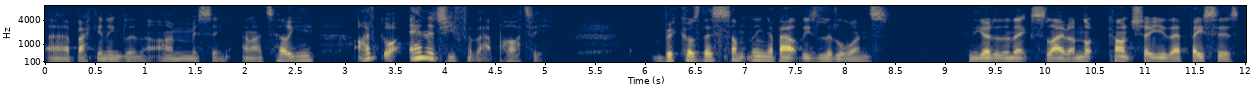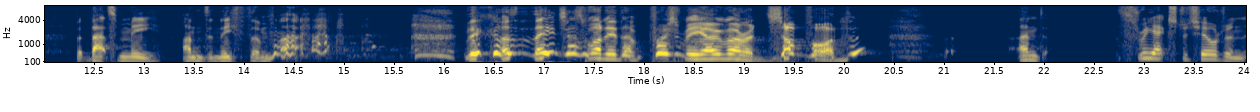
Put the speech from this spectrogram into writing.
uh, back in England that I'm missing. And I tell you, I've got energy for that party because there's something about these little ones. Can you go to the next slide? I'm not can't show you their faces, but that's me underneath them. because they just wanted to push me over and jump on. And three extra children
